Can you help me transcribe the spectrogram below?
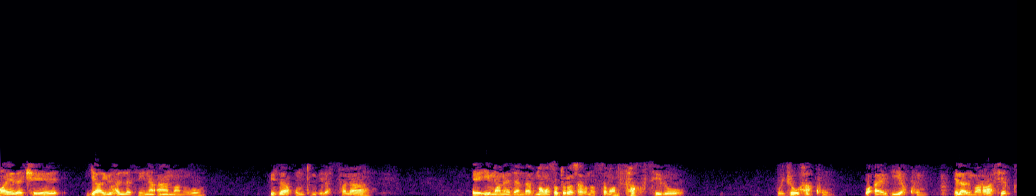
ayədə ki, Ya yuhəllezina amanu izə qumtum iləs-salah Ey iman edənlər, namaza duracağınız zaman faqsilu vucuhakum və aydiyakum iləl marafiq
